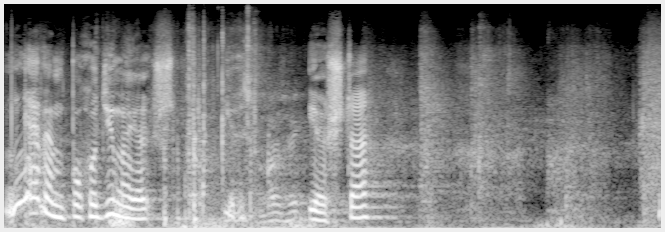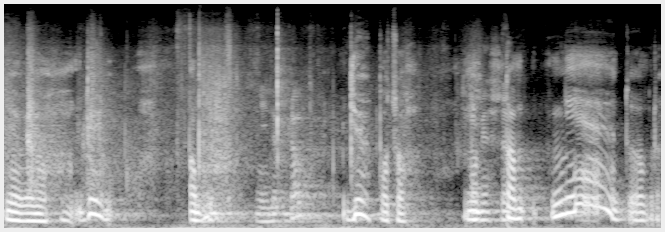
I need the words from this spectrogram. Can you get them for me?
Nie wiem, pochodzimy jeszcze. Jeszcze. Nie wiem, gdzie, albo, Nie idę gdzie, po co? No Tam jeszcze? tam, nie, dobra.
